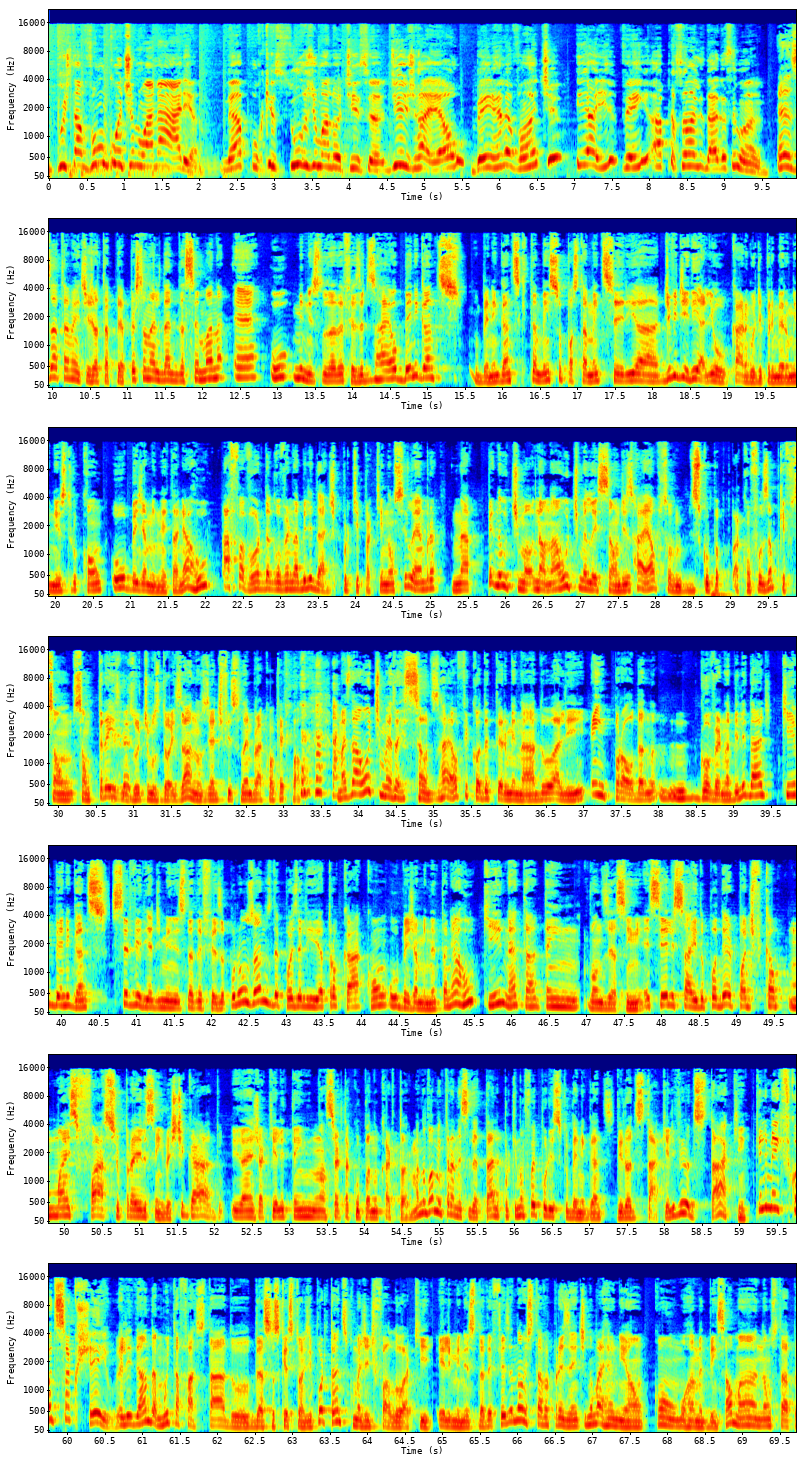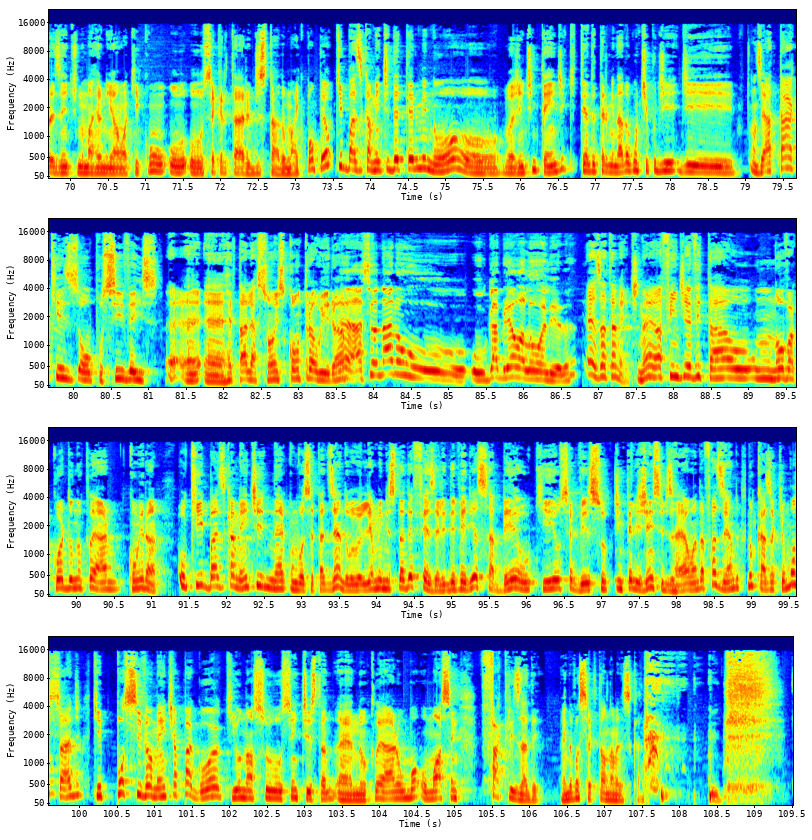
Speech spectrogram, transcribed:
Gustavo, vamos continuar na área né? Porque surge uma notícia de Israel bem relevante e aí vem a personalidade da semana. Exatamente, JP. A personalidade da semana é o ministro da Defesa de Israel, Benny Gantz. O Benny Gantz que também supostamente seria dividiria ali o cargo de primeiro-ministro com o Benjamin Netanyahu a favor da governabilidade. Porque para quem não se lembra, na penúltima, não, na última eleição de Israel, desculpa a confusão, porque são, são três nos últimos dois anos e difícil lembrar qualquer qual. Mas na última eleição de Israel ficou determinado ali, em prol da governabilidade, que o Benny Gantz serviria de ministro da Defesa por uns anos, depois ele ia trocar com o Benjamin Netanyahu, que, né, tá, tem, vamos dizer assim, se ele sair do poder, pode ficar mais fácil para ele ser investigado, né, já que ele tem uma certa culpa no cartório. Mas não vamos entrar nesse detalhe, porque não foi por isso que o Benny Gantz virou destaque. Ele virou destaque porque ele meio que ficou de saco cheio. Ele anda muito afastado dessas questões importantes, como a gente falou aqui. Ele, ministro da Defesa, não estava presente numa reunião com o Mohammed bin Salman, não está presente numa reunião aqui com o, o secretário de Estado Mike Pompeo, que basicamente determinou, a gente entende que tenha determinado algum tipo de, de vamos dizer, ataques ou possíveis é, é, é retaliações contra o Irã. É, acionaram o, o Gabriel Alon ali, né? Exatamente, né? A fim de evitar um novo acordo nuclear com o Irã. O que basicamente, né, como você está dizendo, ele é o ministro da Defesa, ele deveria saber o que o serviço de inteligência de Israel anda fazendo, no caso aqui o Mossad, que possivelmente apagou aqui o nosso cientista é, nuclear, o, Mo o Mohsen Fakhrizadeh. ainda vou acertar o nome desse cara.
